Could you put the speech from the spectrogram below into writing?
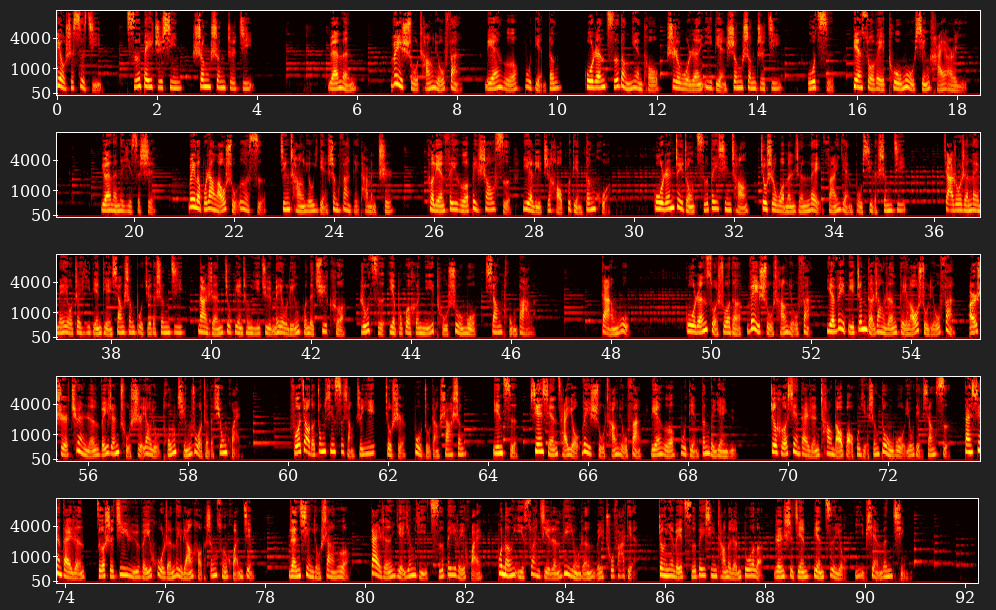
六十四集，慈悲之心，生生之机。原文：魏蜀常留饭，莲娥不点灯。古人此等念头，是吾人一点生生之机。无此，便所谓土木形骸而已。原文的意思是，为了不让老鼠饿死，经常留一点剩饭给他们吃。可怜飞蛾被烧死，夜里只好不点灯火。古人这种慈悲心肠，就是我们人类繁衍不息的生机。假如人类没有这一点点相生不绝的生机，那人就变成一具没有灵魂的躯壳，如此也不过和泥土、树木相同罢了。感悟：古人所说的喂鼠常留饭，也未必真的让人给老鼠留饭，而是劝人为人处事要有同情弱者的胸怀。佛教的中心思想之一就是不主张杀生，因此先贤才有“喂鼠常留饭，莲娥不点灯”的谚语。这和现代人倡导保护野生动物有点相似，但现代人则是基于维护人类良好的生存环境。人性有善恶，待人也应以慈悲为怀，不能以算计人、利用人为出发点。正因为慈悲心肠的人多了，人世间便自有一片温情。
